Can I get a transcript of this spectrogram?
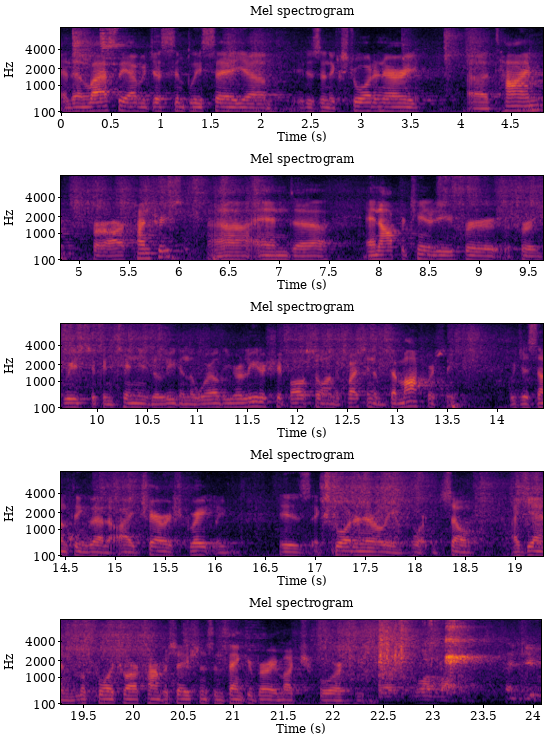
and then lastly, I would just simply say um, it is an extraordinary uh, time for our countries. Uh, and uh, an opportunity for, for Greece to continue to lead in the world. Your leadership also on the question of democracy, which is something that I cherish greatly, is extraordinarily important. So again, look forward to our conversations and thank you very much for Warm welcome. Thank you.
